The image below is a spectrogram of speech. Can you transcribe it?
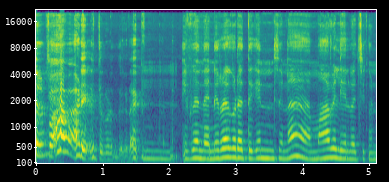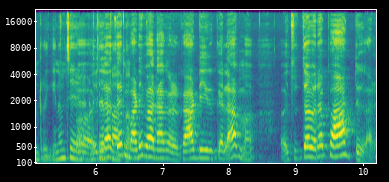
ஒரு பாவாடை எடுத்து கொடுத்து கிடக்கு இப்போ இந்த நிறகுடத்துக்கு என்ன சொன்னால் மாவெளியல் வச்சு கொண்டிருக்கணும். சரி எல்லாத்தையும் படிவா நாங்கள் காட்டி இருக்கலாம். சுத்த வர பாட்டுகள்.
